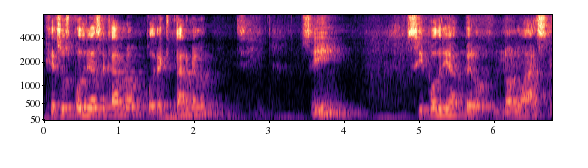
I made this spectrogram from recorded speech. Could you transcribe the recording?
Jesús podría sacarlo, podría quitármelo. Sí, sí podría, pero no lo hace.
